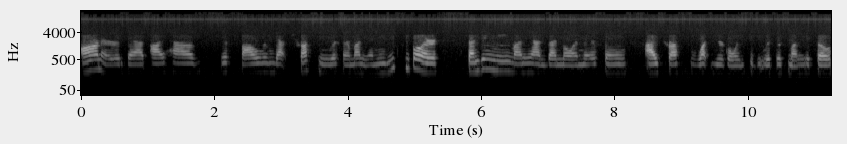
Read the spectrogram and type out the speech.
honored that I have this following that trust me with their money. I mean, these people are sending me money on Venmo and they're saying, I trust what you're going to do with this money. So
